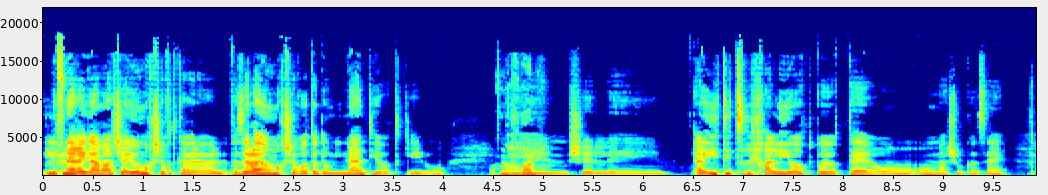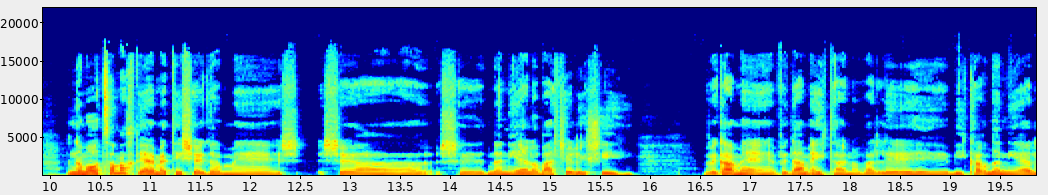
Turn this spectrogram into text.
לפני רגע אמרת שהיו מחשבות כאלה, אבל וזה לא היו מחשבות הדומיננטיות, כאילו. נכון. של הייתי צריכה להיות פה יותר, או, או משהו כזה. גם מאוד שמחתי, האמת היא שגם, אה, ש- שה- שדניאל, הבת שלי, שהיא, וגם, אה, וגם איתן, אבל אה, בעיקר דניאל,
